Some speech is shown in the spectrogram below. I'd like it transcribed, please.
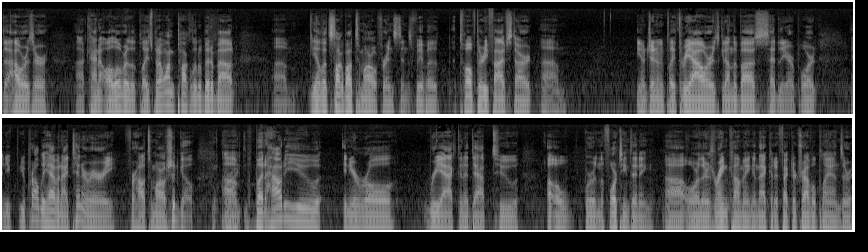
the hours are uh, kind of all over the place. But I want to talk a little bit about, um, you know, let's talk about tomorrow. For instance, we have a, a twelve thirty five start. Um, you know, generally play three hours, get on the bus, head to the airport, and you you probably have an itinerary for how tomorrow should go. Um, but how do you, in your role, react and adapt to, oh, we're in the 14th inning, uh, or there's rain coming and that could affect our travel plans, or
